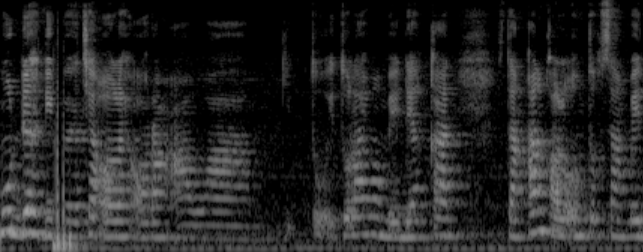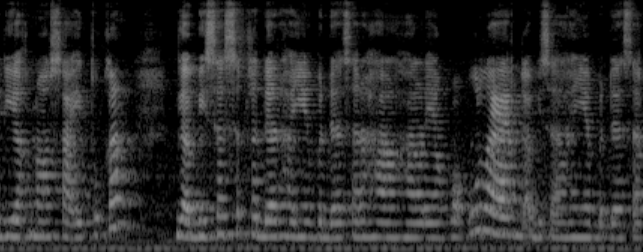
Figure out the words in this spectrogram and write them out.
mudah dibaca oleh orang awam gitu. Itulah yang membedakan. Sedangkan kalau untuk sampai diagnosa itu kan nggak bisa sekedar hanya berdasar hal-hal yang populer nggak bisa hanya berdasar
